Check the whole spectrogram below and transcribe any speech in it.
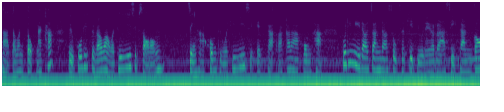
ศาสตร์ตะวันตกนะคะ หรือผู้ที่เกิดระหว่างวันที่ 22 สิงหาคมถึงวันที่ 21 กรกฎาคมค่ะ ผู้ที่มีดาวจันทร์ดาวศุกร์สถิตอยู่ในราศีกันก็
